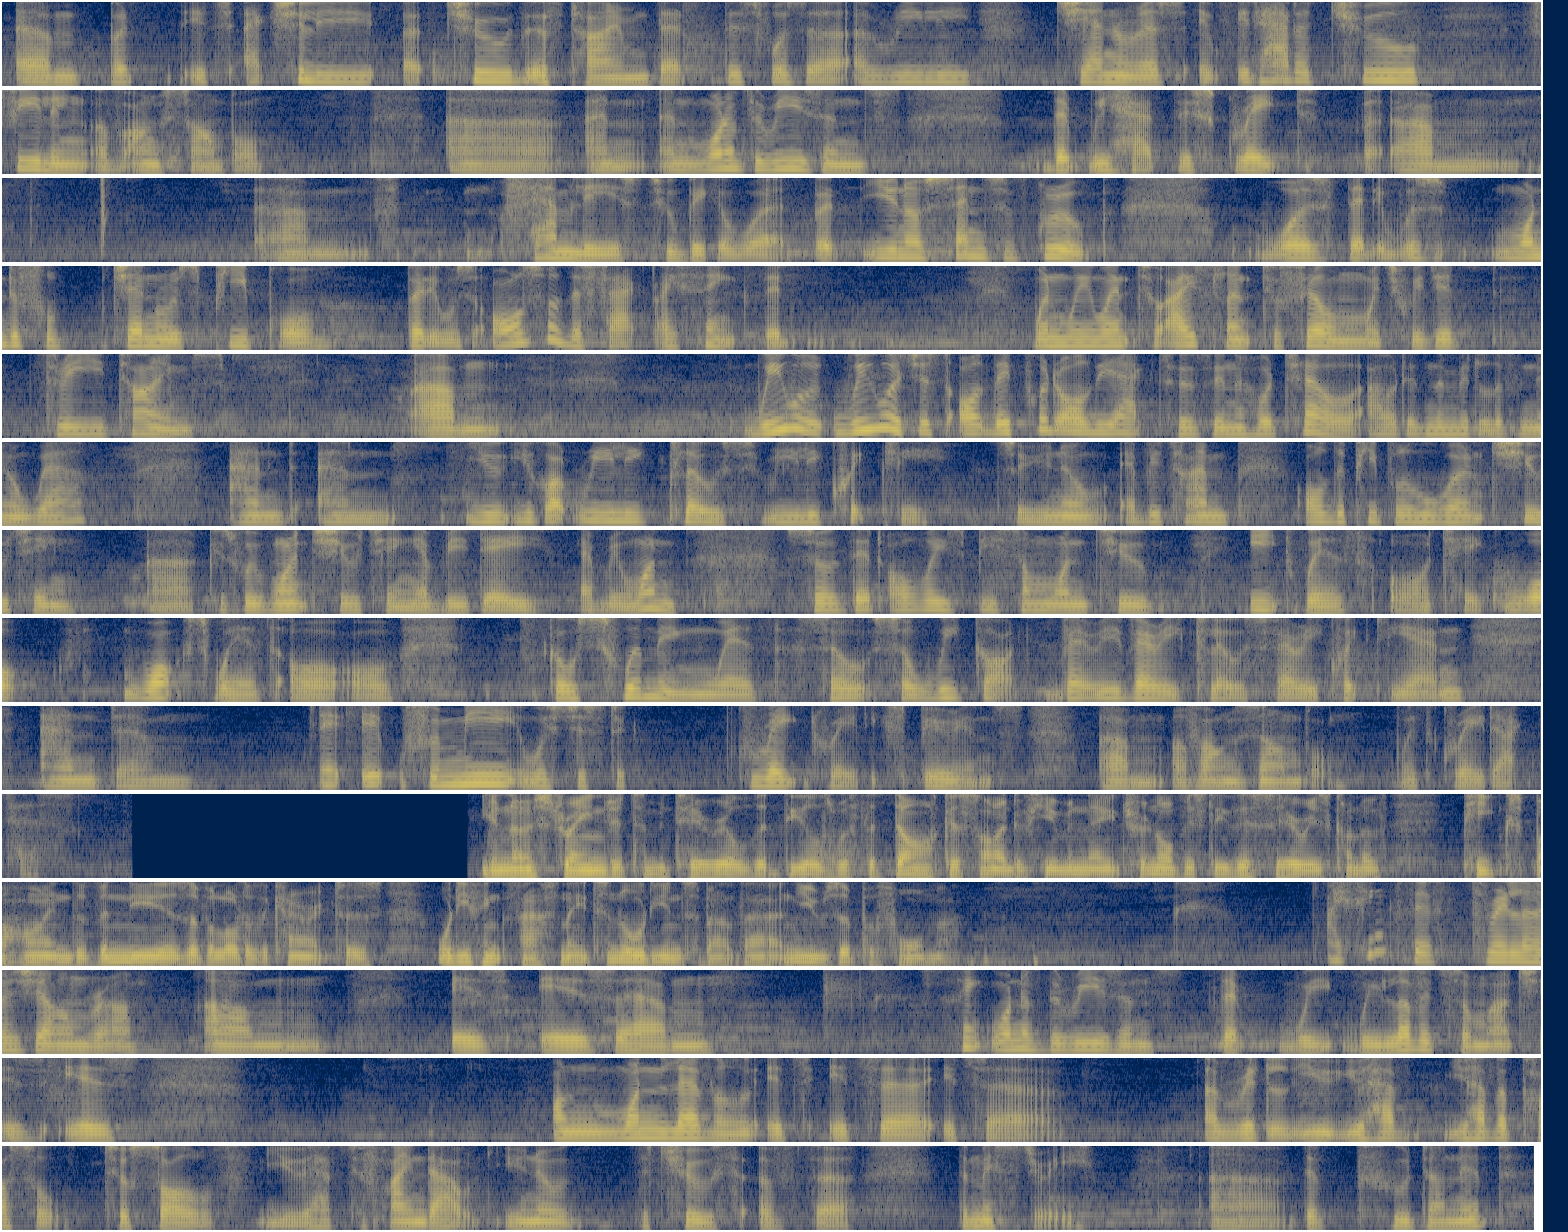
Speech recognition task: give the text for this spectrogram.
um, but it's actually uh, true this time that this was a, a really generous. It, it, had a true feeling of ensemble, uh, and and one of the reasons that we had this great. Um, um, family is too big a word, but you know, sense of group was that it was wonderful, generous people, but it was also the fact, I think, that when we went to Iceland to film, which we did three times, um, we were we were just all they put all the actors in a hotel out in the middle of nowhere, and and you you got really close really quickly. So you know every time all the people who weren't shooting because uh, we weren't shooting every day, everyone. So there'd always be someone to eat with or take walk walks with or, or go swimming with. So so we got very very close very quickly and and um, it, it, for me it was just a great great experience um, of ensemble with great actors. You're no stranger to material that deals with the darker side of human nature, and obviously this series kind of peeks behind the veneers of a lot of the characters. What do you think fascinates an audience about that and you as a performer? I think the thriller genre um, is is um, I think one of the reasons that we, we love it so much is is on one level it's it's a it's a a riddle. You you have you have a puzzle to solve. You have to find out. You know the truth of the the mystery, uh, the who done it.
